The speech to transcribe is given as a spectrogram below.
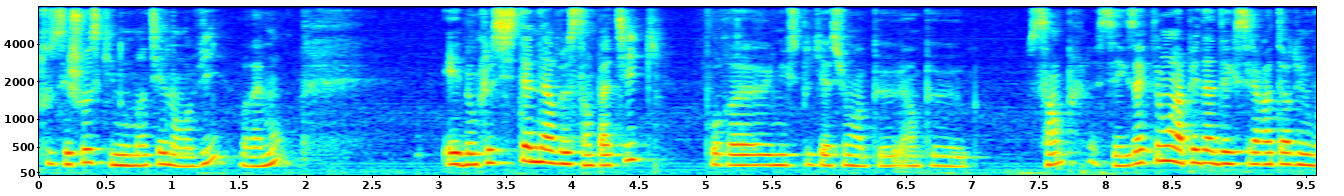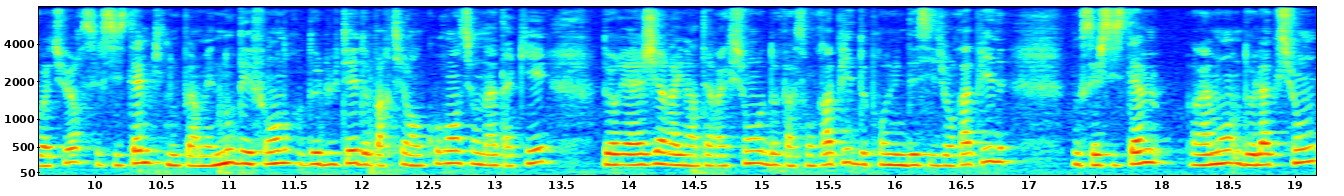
toutes ces choses qui nous maintiennent en vie, vraiment. Et donc le système nerveux sympathique, pour euh, une explication un peu, un peu simple, c'est exactement la pédale d'accélérateur d'une voiture, c'est le système qui nous permet de nous défendre, de lutter, de partir en courant si on est attaqué, de réagir à une interaction de façon rapide, de prendre une décision rapide. Donc c'est le système vraiment de l'action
